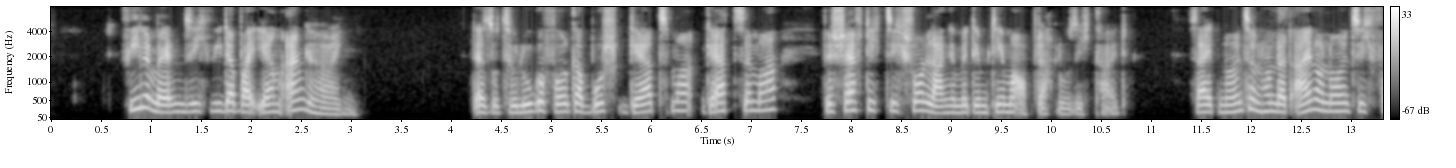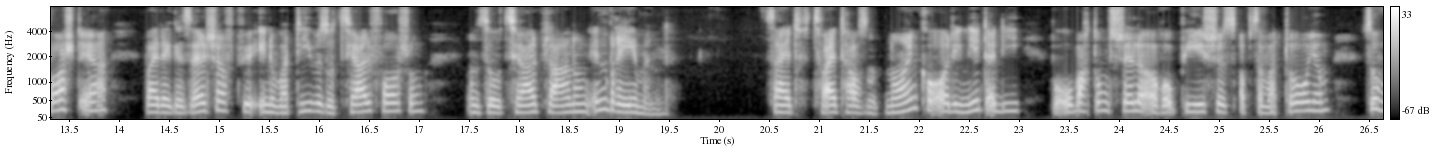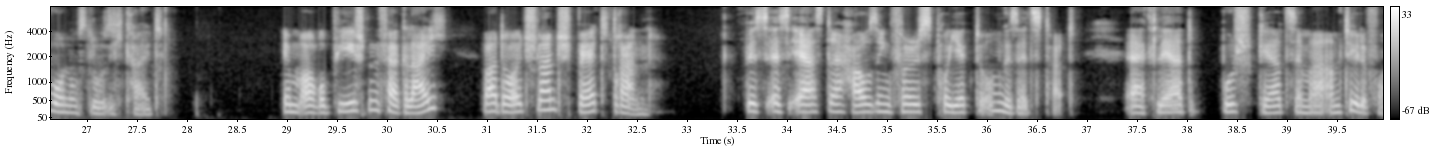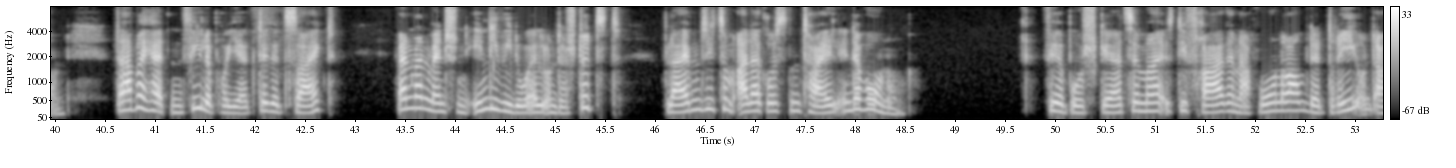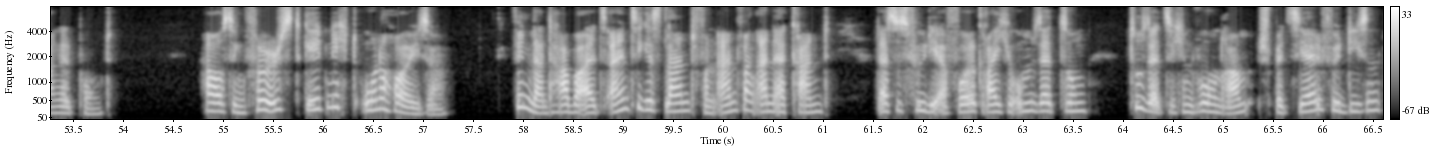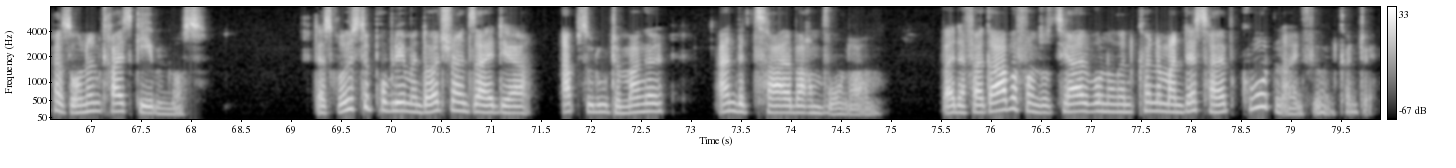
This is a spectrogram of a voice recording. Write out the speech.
Viele melden sich wieder bei ihren Angehörigen. Der Soziologe Volker Busch Gerzimmer beschäftigt sich schon lange mit dem Thema Obdachlosigkeit. Seit 1991 forscht er bei der Gesellschaft für innovative Sozialforschung und Sozialplanung in Bremen. Seit 2009 koordiniert er die Beobachtungsstelle Europäisches Observatorium zur Wohnungslosigkeit. Im europäischen Vergleich war Deutschland spät dran, bis es erste Housing First Projekte umgesetzt hat, erklärt Busch Kerzimmer am Telefon. Dabei hätten viele Projekte gezeigt, wenn man Menschen individuell unterstützt, bleiben sie zum allergrößten Teil in der Wohnung. Für Busch Gerzimmer ist die Frage nach Wohnraum der Dreh- und Angelpunkt. Housing First geht nicht ohne Häuser. Finnland habe als einziges Land von Anfang an erkannt, dass es für die erfolgreiche Umsetzung zusätzlichen Wohnraum speziell für diesen Personenkreis geben muss. Das größte Problem in Deutschland sei der absolute Mangel an bezahlbarem Wohnraum. Bei der Vergabe von Sozialwohnungen könne man deshalb Quoten einführen könnte.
